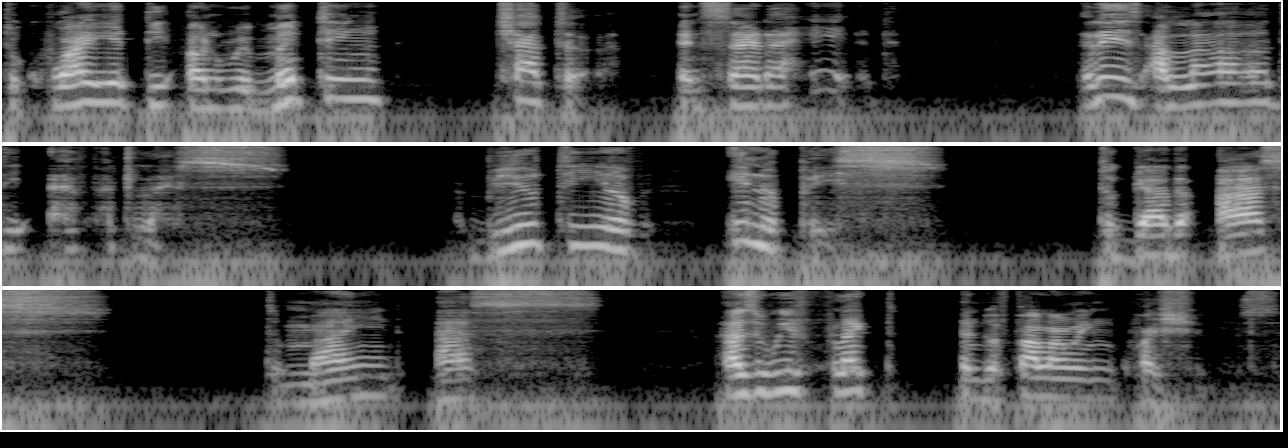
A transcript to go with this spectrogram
to quiet the unremitting chatter inside our head. That is, allow the effortless beauty of inner peace to gather us, to mind us, as we reflect on the following questions.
